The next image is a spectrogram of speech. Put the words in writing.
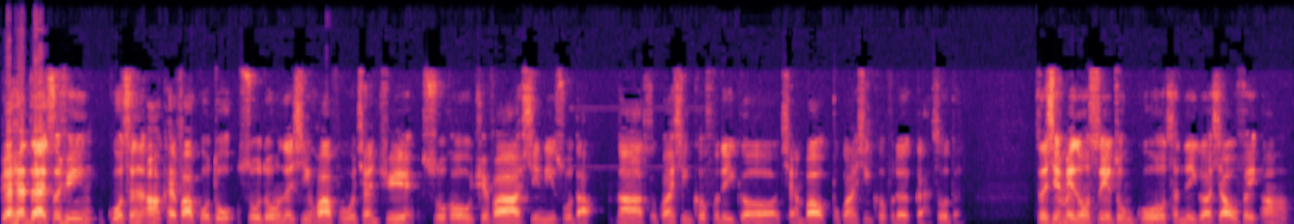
表现在咨询过程啊开发过度，术中人性化服务欠缺，术后缺乏心理疏导。那只关心客户的一个钱包，不关心客户的感受等。整形美容是一种过程的一个消费啊，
